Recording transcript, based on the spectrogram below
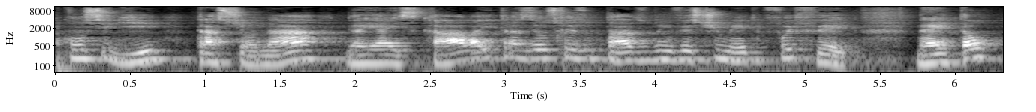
conseguir tracionar, ganhar escala e trazer os resultados do investimento que foi feito. Né? Então,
